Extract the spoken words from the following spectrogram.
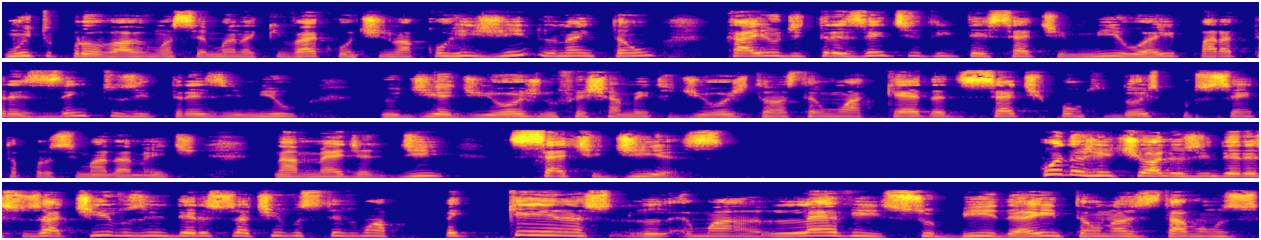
muito provável uma semana que vai continuar corrigindo, né? Então caiu de 337 mil aí para 313 mil no dia de hoje, no fechamento de hoje. Então, nós temos uma queda de 7,2% aproximadamente na média de 7 dias. Quando a gente olha os endereços ativos, os endereços ativos teve uma pequena, uma leve subida então nós estávamos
